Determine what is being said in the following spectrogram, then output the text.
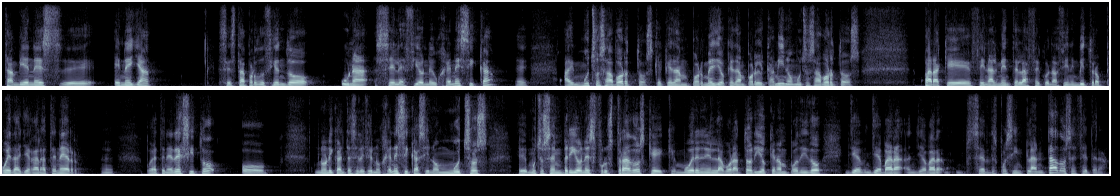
también es en ella se está produciendo una selección eugenésica. ¿eh? Hay muchos abortos que quedan por medio, quedan por el camino, muchos abortos para que finalmente la fecundación in vitro pueda llegar a tener, ¿eh? pueda tener éxito o no únicamente selección eugenésica, sino muchos, eh, muchos embriones frustrados que, mueren en el laboratorio, que no han podido llevar a llevar, ser después implantados, etcétera.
